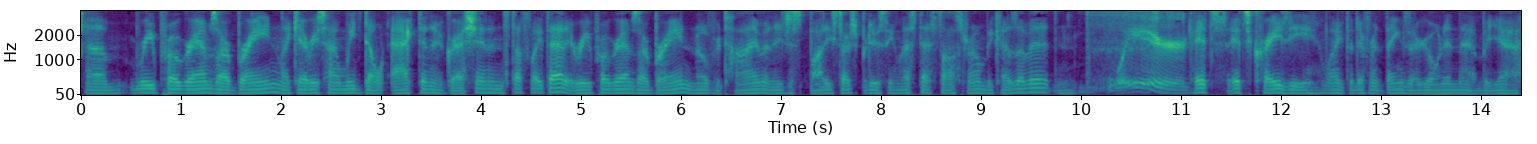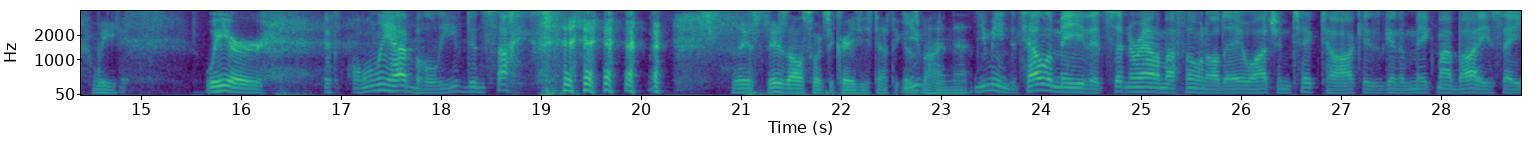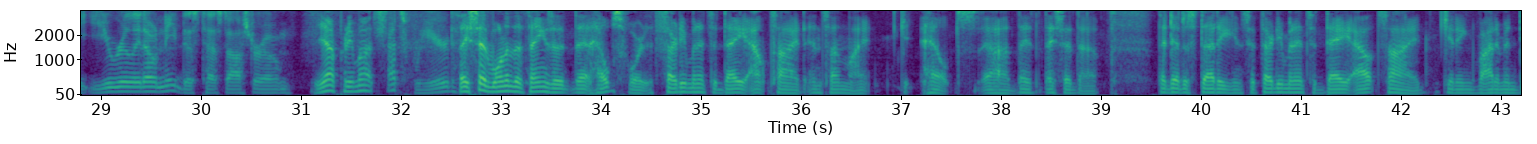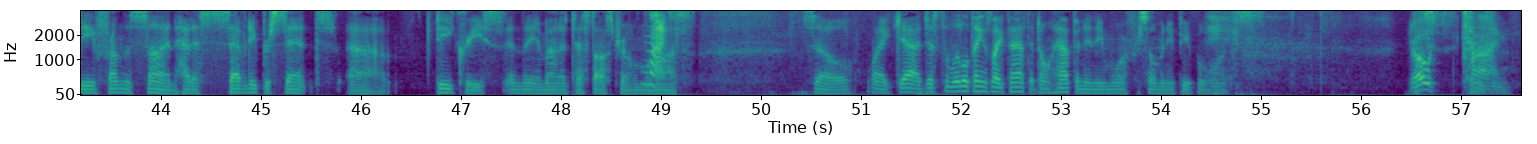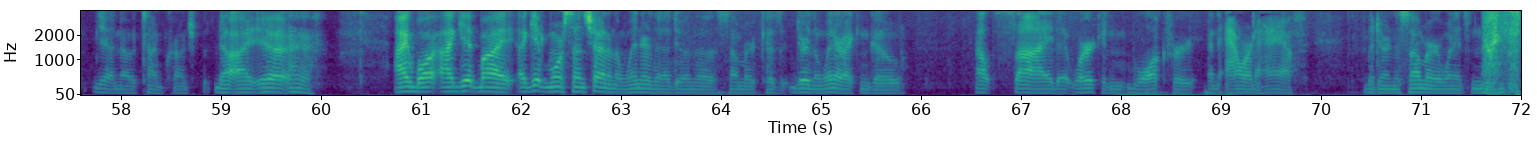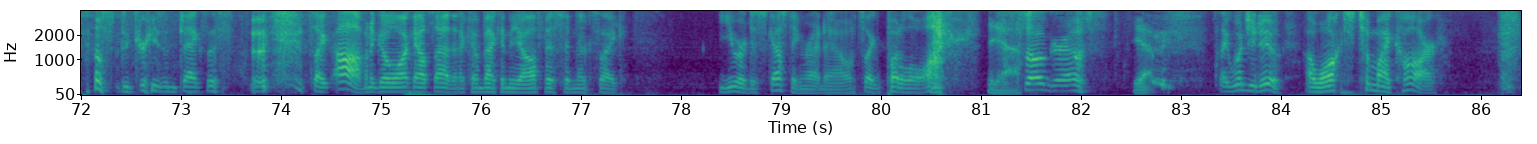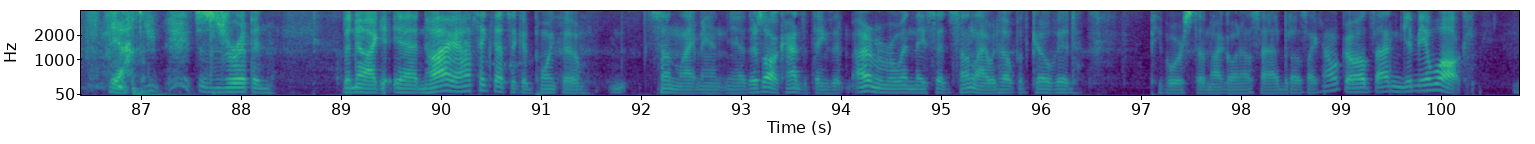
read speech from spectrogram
um, reprograms our brain. Like every time we don't act in aggression and stuff like that, it reprograms our brain, and over time, and they just body starts producing less testosterone because of it. And Weird. it's it's crazy, like the different things that are going in that. But yeah, we we are If only I believed in science. there's there's all sorts of crazy stuff that goes You- behind that. You mean to telling me that sitting around on my phone all day watching TikTok is gonna make my body say you really don't need this testosterone? Yeah, pretty much. That's weird. They said one of the things that, that helps for it, 30 minutes a day outside in sunlight helps. Uh, they, they said uh, they did a study and said 30 minutes a day outside getting vitamin D from the sun had a 70% uh, decrease in the amount of testosterone Nice. loss. So, like, yeah, just the little things like that that don't happen anymore for so many people. It's, No crazy. time. Yeah, no time crunch. But no, I yeah, I walk. I get my I get more sunshine in the winter than I do in the summer because during the winter I can go outside at work and walk for an hour and a half. But during the summer, when it's nine thousand degrees in Texas, it's like, oh, I'm gonna go walk outside. Then I come back in the office, and it's like, you are disgusting right now. It's like puddle of water. It's Yeah. so gross. Yeah. It's like, what'd you do? I walked to my car Yeah. just dripping. But no, I get yeah, no, I I think that's a good point though. Sunlight, man. Yeah, there's all kinds of things that I remember when they said sunlight would help with COVID. People were still not going outside, but I was like, I'll go outside and give me a walk.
